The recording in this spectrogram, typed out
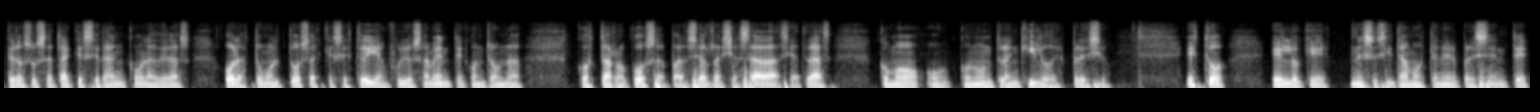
pero sus ataques serán como las de las olas tumultuosas que se estrellan furiosamente contra una costa rocosa para ser rechazada hacia atrás como con un tranquilo desprecio. Esto es lo que necesitamos tener presente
